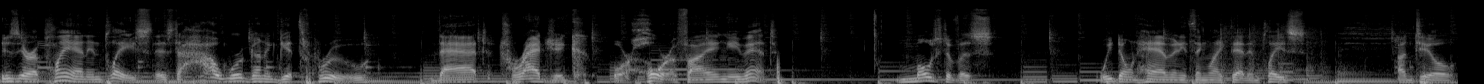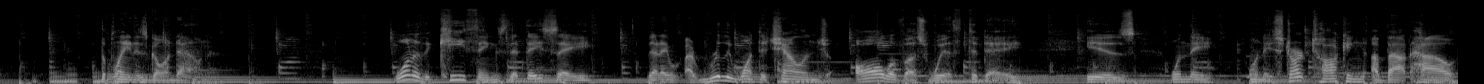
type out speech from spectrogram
is there a plan in place as to how we're going to get through that tragic or horrifying event? Most of us we don't have anything like that in place until the plane is going down. One of the key things that they say that I, I, really want to challenge all of us with today is when they when they start talking about how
